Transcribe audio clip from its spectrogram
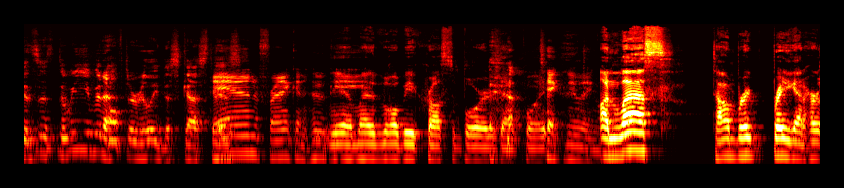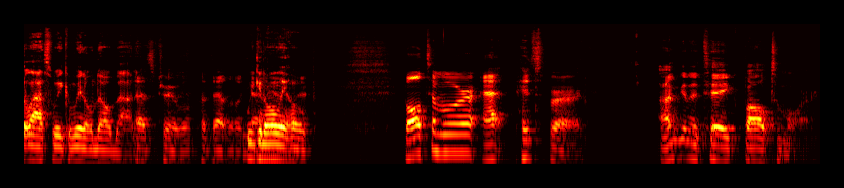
Is this, do we even have to really discuss this? Dan, Frank, and Hookie Yeah, it might as well be across the board at that point. take New England. Unless Tom Brady got hurt last week and we don't know about it. That's true. We'll put that little. We can only in there. hope. Baltimore at Pittsburgh. I'm going to take Baltimore.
